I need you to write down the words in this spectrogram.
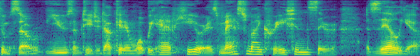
welcome Style Reviews. I'm TJ Duckett, and what we have here is Mastermind Creations, their Azalea.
